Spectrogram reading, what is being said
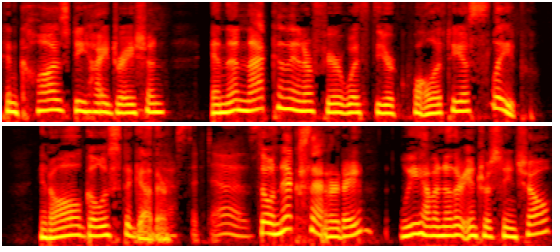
can cause dehydration, and then that can interfere with your quality of sleep. It all goes together. yes, it does. So next Saturday, we have another interesting show.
